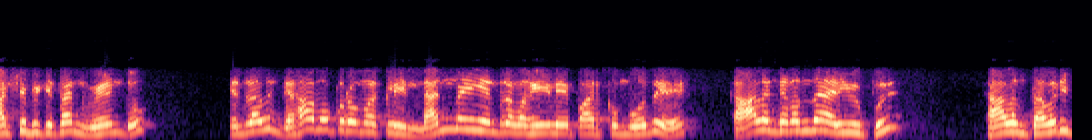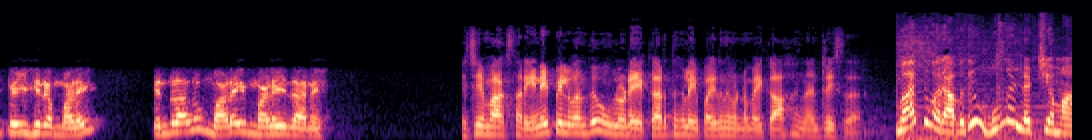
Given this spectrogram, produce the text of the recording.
ஆட்சேபிக்கத்தான் வேண்டும். என்றாலும் கிராமப்புற மக்களின் நன்மை என்ற வகையிலே பார்க்கும்போது காலம் கடந்த அறிவிப்பு காலம் தவறி பெய்கிற மழை என்றாலும் மழை மழைதானே. நிச்சயமாக சார். இணைப்பில் வந்து உங்களுடைய கருத்துக்களை பகிர்ந்து கொண்டமைக்காக நன்றி சார். மருத்துவராவது உங்கள் லட்சியமா?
